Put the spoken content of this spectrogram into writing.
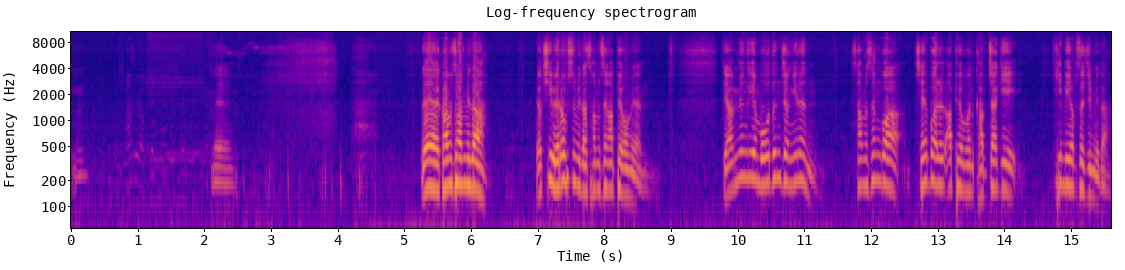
음. 네. 네, 감사합니다. 역시 외롭습니다. 삼성 앞에 오면. 대한민국의 모든 정의는 삼성과 재벌 앞에 오면 갑자기 힘이 없어집니다.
